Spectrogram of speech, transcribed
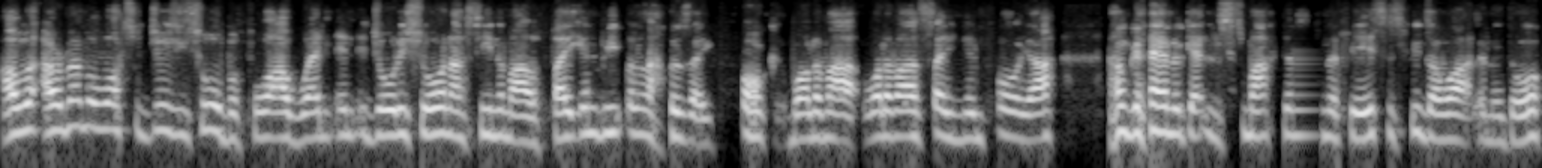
I, I remember watching Jersey Shore before I went into Geordie Shore, and I seen them all fighting people, and I was like, "Fuck, what am I? What have I signed in for? Yeah, I'm gonna end up getting smacked in the face as soon as I walk in the door."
